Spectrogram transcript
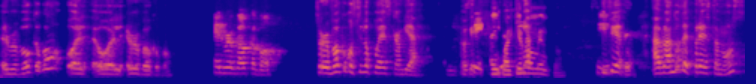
¿El revocable o el, o el irrevocable? El revocable. So, revocable sí lo puedes cambiar. Okay. Sí. En cualquier y, momento. Y fíjate, hablando de préstamos,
